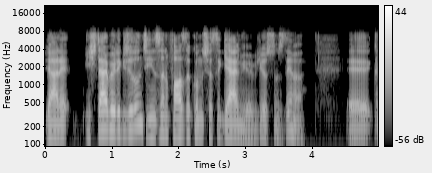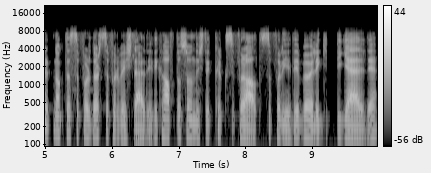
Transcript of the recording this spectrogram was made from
Yani işler böyle güzel olunca insanın fazla konuşası gelmiyor biliyorsunuz değil mi? 40.04-05'lerdeydik. Hafta sonunda işte 40.06-07 böyle gitti geldi.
